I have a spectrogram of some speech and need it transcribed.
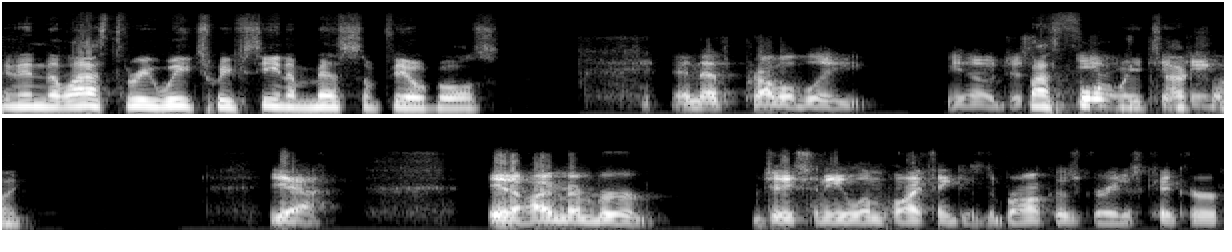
And in the last three weeks, we've seen him miss some field goals. and that's probably you know just Last four weeks, kicking. actually. Yeah, you know, I remember Jason Elam, who I think is the Broncos' greatest kicker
